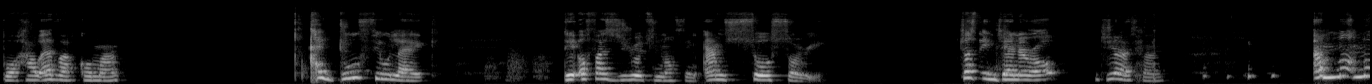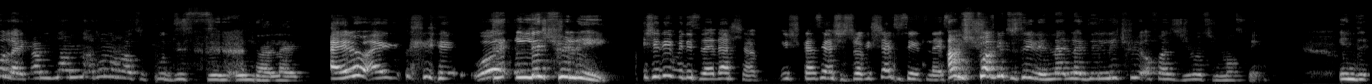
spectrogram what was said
but however, comma, I do feel like they offer zero to nothing. I'm so sorry. Just in general, do you understand? I'm not no like I'm not I don't know how to put this thing in that like I know. I what? literally She didn't even say that sharp. You can say she's struggling. Trying to say it nice. I'm struggling to say it like, like they literally offer zero to nothing. In the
